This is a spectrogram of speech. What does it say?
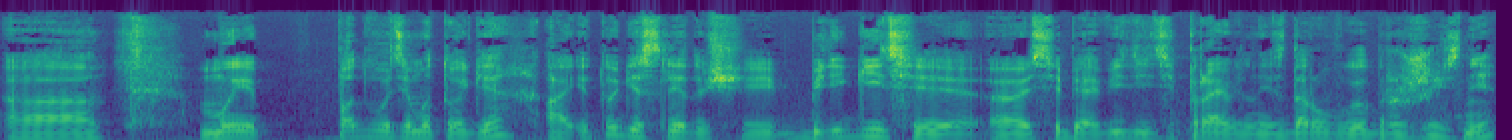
э, мы подводим итоги. А итоги следующие. Берегите э, себя, ведите правильный и здоровый образ жизни.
